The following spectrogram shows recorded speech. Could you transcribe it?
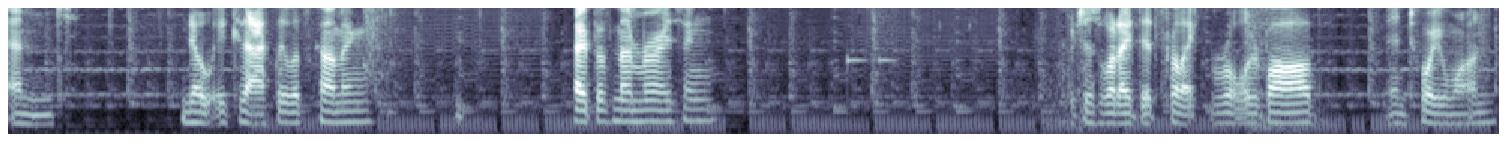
and know exactly what's coming. Type of memorizing. Which is what I did for, like, Roller Bob in Toy 1.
